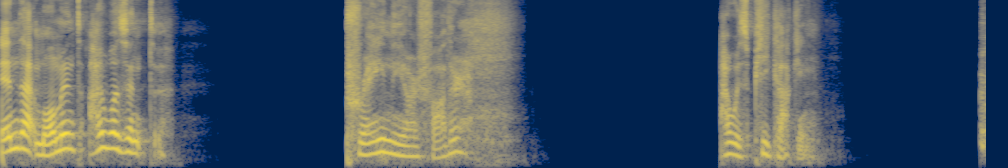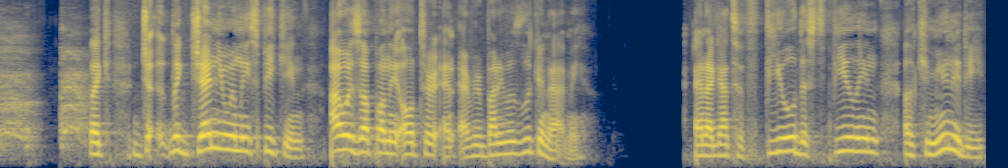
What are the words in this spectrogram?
in that moment, I wasn't praying the Our Father, I was peacocking. Like, like genuinely speaking, I was up on the altar and everybody was looking at me. And I got to feel this feeling of community,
